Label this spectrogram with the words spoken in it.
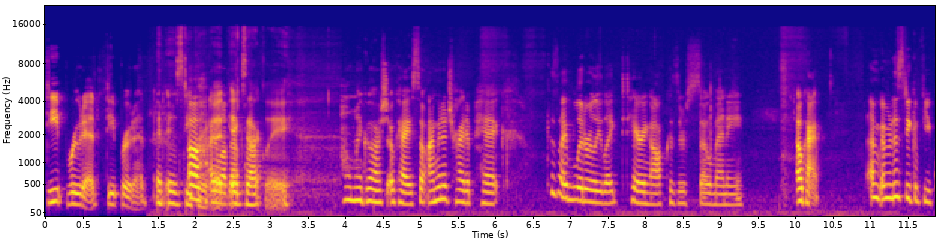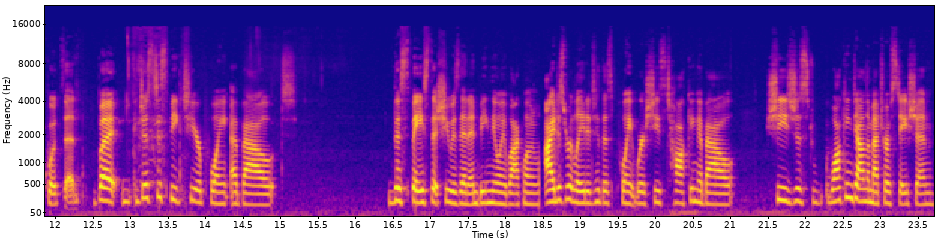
Deep rooted, deep rooted. It is deep rooted. Oh, I love that exactly. Part. Oh my gosh. Okay. So I'm to try to pick because I'm literally like tearing off because there's so many. Okay. I'm, I'm to sneak a few quotes in. But just to speak to your point about the space that she was in and being the only black woman, I just related to this point where she's talking about she's just walking down the metro station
